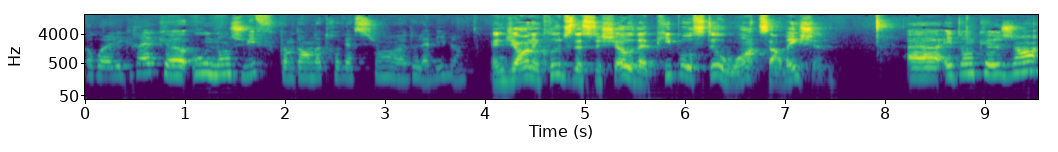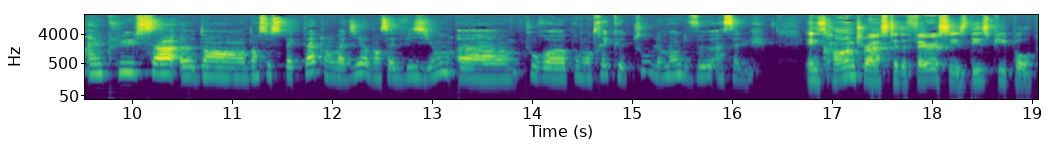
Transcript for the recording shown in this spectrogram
Donc voilà, les Grecs euh, ou non-juifs, comme dans notre version euh, de la Bible. And John includes this to show that people still want salvation. Euh, et donc Jean inclut ça euh, dans, dans ce spectacle, on va dire, dans cette vision, euh, pour, pour montrer que tout le monde veut un salut. In contrast to the Pharisees, these people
